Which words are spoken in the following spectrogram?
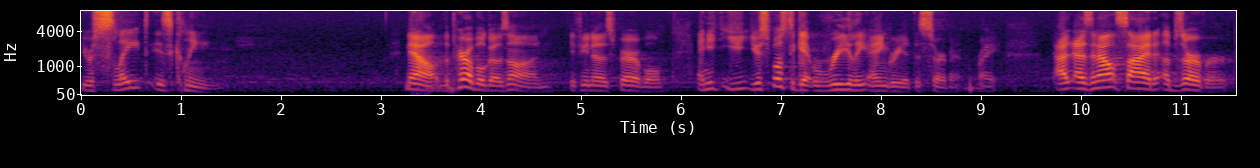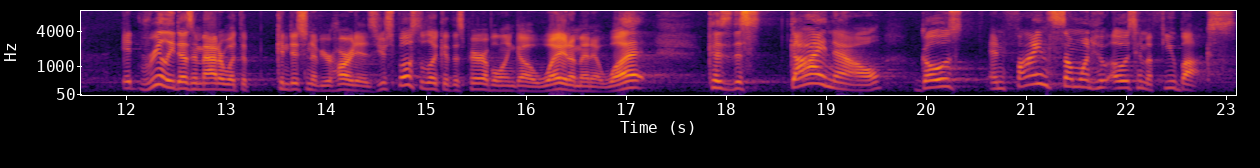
Your slate is clean. Now, the parable goes on, if you know this parable, and you, you, are supposed to get really angry at the servant, right? As, as an outside observer, it really doesn't matter what the condition of your heart is. You're supposed to look at this parable and go, wait a minute, what? Because this guy now goes and finds someone who owes him a few bucks.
